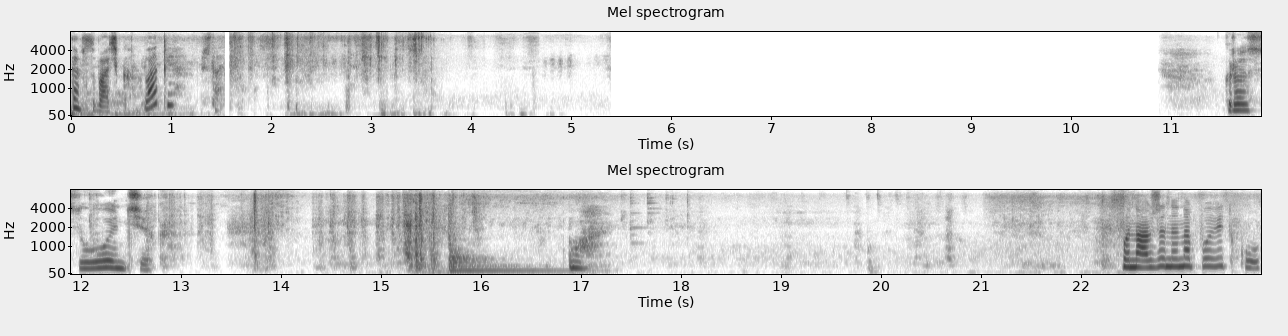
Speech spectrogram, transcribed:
Там собачка. Лакі, пішли. Красунчик. О. Вона вже не на повідку.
